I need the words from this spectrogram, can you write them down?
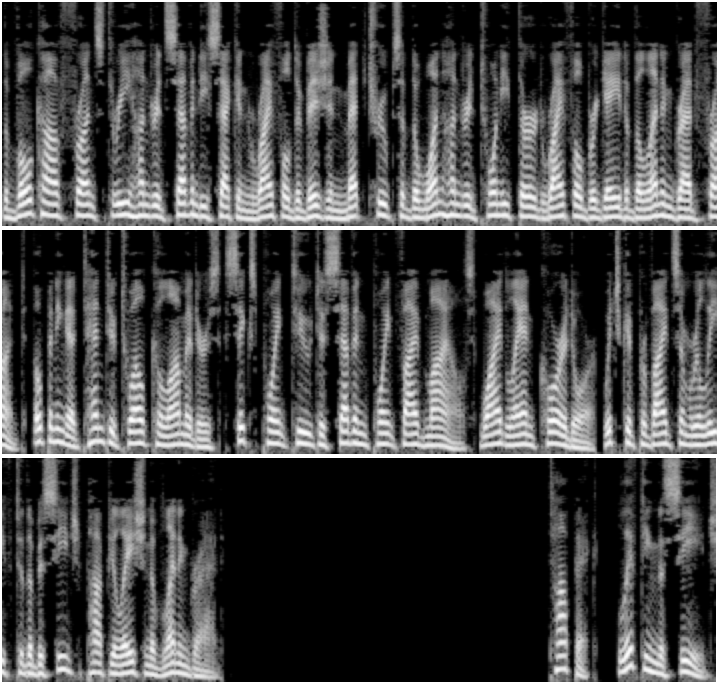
the Volkhov Front's 372nd Rifle Division met troops of the 123rd Rifle Brigade of the Leningrad Front, opening a 10–12 km (6.2 to 7.5 miles) wide land corridor, which could provide some relief to the besieged population of Leningrad. Lifting the siege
